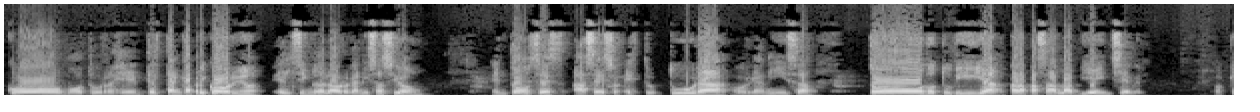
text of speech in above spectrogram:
como tu regente está en Capricornio, el signo de la organización, entonces haz eso, estructura, organiza todo tu día para pasarla bien chévere. ¿Ok?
